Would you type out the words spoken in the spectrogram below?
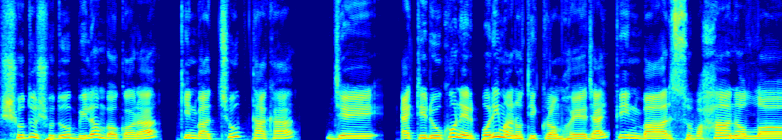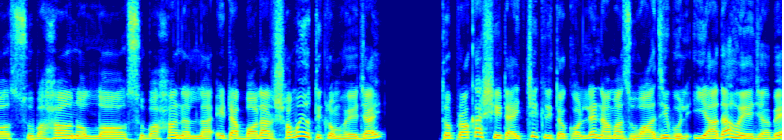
শুধু শুধু বিলম্ব করা কিংবা চুপ থাকা যে একটি রুকনের পরিমাণ অতিক্রম হয়ে যায় তিনবার সুবাহান আল্লাহ সুবাহান সুবাহান আল্লাহ এটা বলার সময় অতিক্রম হয়ে যায় তো প্রকাশ সেটা ইচ্ছাকৃত করলে নামাজ ওয়াজিবুল ইয়াদা হয়ে যাবে,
